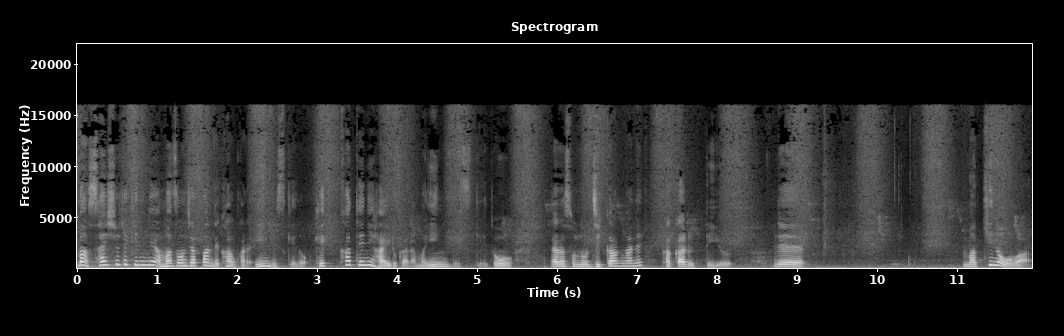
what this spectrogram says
まあ最終的にねアマゾンジャパンで買うからいいんですけど結果手に入るからまあいいんですけどただその時間がねかかるっていうでまあ昨日は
